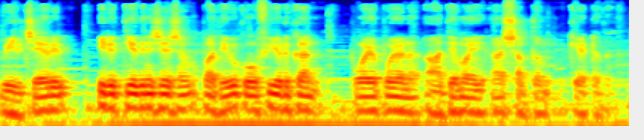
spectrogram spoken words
വീൽചെയറിൽ ഇരുത്തിയതിനു ശേഷം പതിവ് കോഫി എടുക്കാൻ പോയപ്പോഴാണ് ആദ്യമായി ആ ശബ്ദം കേട്ടത്.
